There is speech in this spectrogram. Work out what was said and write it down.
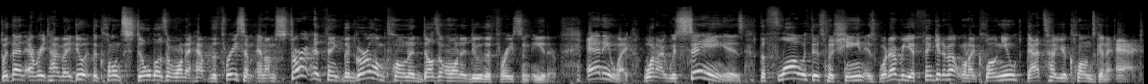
But then every time I do it, the clone still doesn't want to have the threesome, and I'm starting to think the girl I'm cloning doesn't want to do the threesome either. Anyway, what I was saying is, the flaw with this machine is whatever you're thinking about when I clone you, that's how your clone's gonna act.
